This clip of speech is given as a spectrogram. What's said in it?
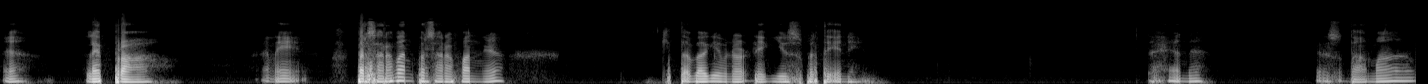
ya. lepra. Ini persarapan-persarapannya kita bagi menurut regio seperti ini. The hand ya. Garis utama.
